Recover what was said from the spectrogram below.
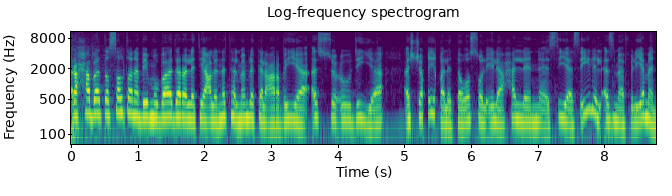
رحبت السلطنة بمبادرة التي أعلنتها المملكة العربية السعودية الشقيقة للتوصل إلى حل سياسي للأزمة في اليمن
